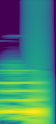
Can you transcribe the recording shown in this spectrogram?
This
